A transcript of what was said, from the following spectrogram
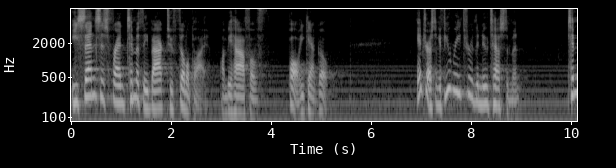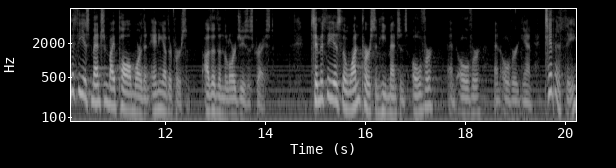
he sends his friend Timothy back to Philippi on behalf of Paul. He can't go. Interesting, if you read through the New Testament, Timothy is mentioned by Paul more than any other person other than the Lord Jesus Christ. Timothy is the one person he mentions over and over and over again. Timothy,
